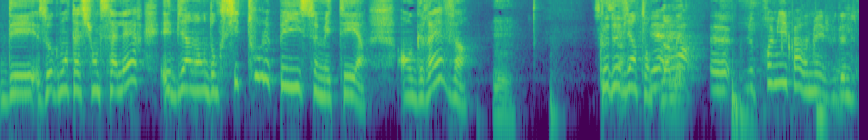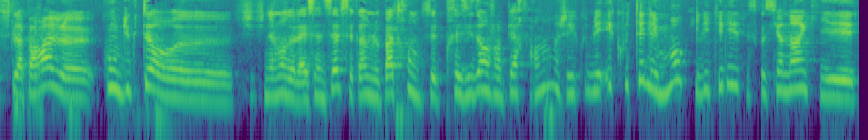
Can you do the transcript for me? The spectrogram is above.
des augmentations de salaire? Eh bien non. Donc si tout le pays se mettait en grève, que devient-on Mais mais- euh, le premier, pardonnez, je vous donne tout de suite la parole, euh, conducteur euh, fi- finalement de la SNCF, c'est quand même le patron, c'est le président Jean-Pierre Farnon. Écouté, mais écoutez les mots qu'il utilise, parce que s'il y en a un qui est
